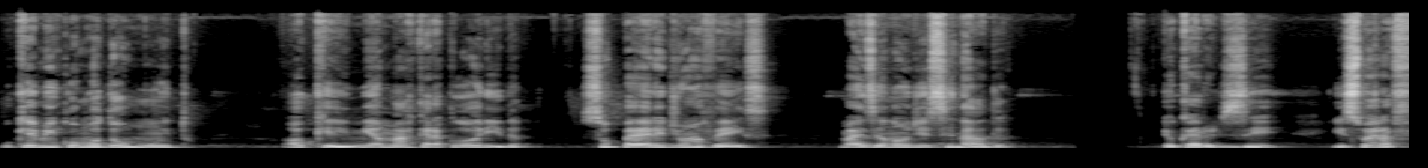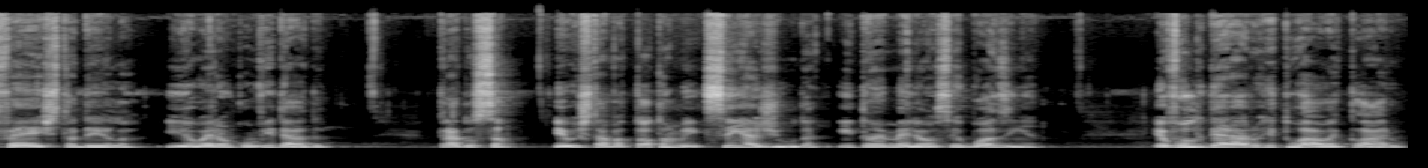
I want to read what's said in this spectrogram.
o que me incomodou muito. Ok, minha marca era colorida. Supere de uma vez. Mas eu não disse nada. Eu quero dizer, isso era festa dela e eu era uma convidada. Tradução: Eu estava totalmente sem ajuda, então é melhor ser boazinha. Eu vou liderar o ritual, é claro.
